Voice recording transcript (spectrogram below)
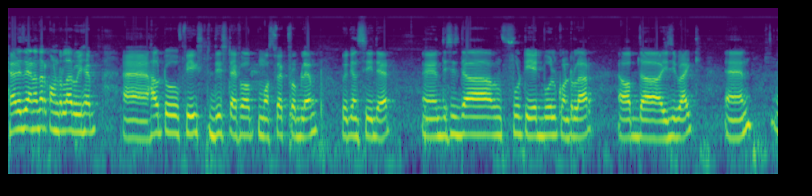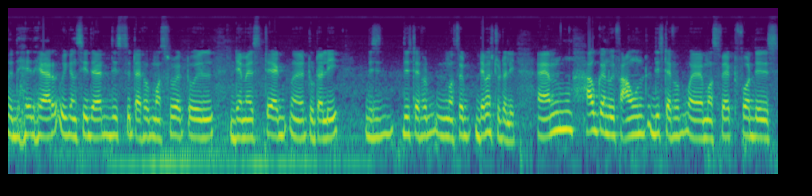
here is another controller we have uh, how to fix this type of MOSFET problem. We can see that. Uh, this is the 48 volt controller of the easy bike. And here we can see that this type of MOSFET will damage uh, totally this is this type of MOSFET totally. And how can we found this type of uh, for this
